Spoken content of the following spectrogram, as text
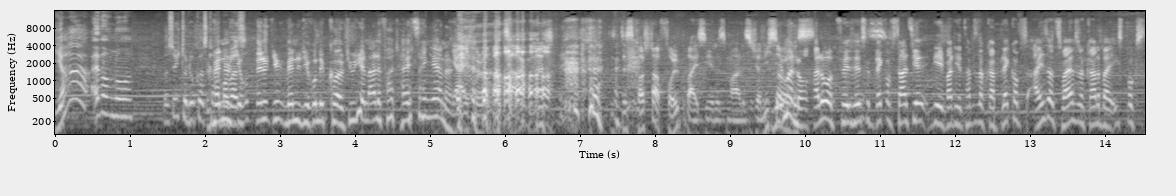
Ja, einfach nur, was ich, der Lukas kann Wenn mal du, die, was... wenn, du die, wenn du die Runde Call of Duty an alle verteilst, dann gerne. Ja, ich wollte auch gerade sagen, ne? das, das kostet auch Vollpreis jedes Mal. Das ist ja nicht so. Immer das- noch. Hallo, für, selbst für Black Ops zahlt hier. Nee, warte, jetzt haben sie doch gerade Black Ops 1 oder 2 haben sie doch gerade bei Xbox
